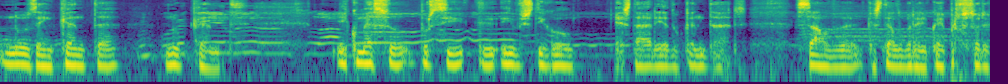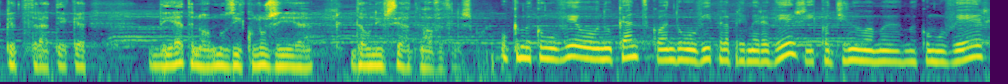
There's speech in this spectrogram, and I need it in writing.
nos encanta no cante. E começo por si que investigou esta área do cantar. Salva Castelo Branco é professora catedrática de etnomusicologia da Universidade Nova de Lisboa. O que me comoveu no canto quando o ouvi pela primeira vez e continua a me, me comover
